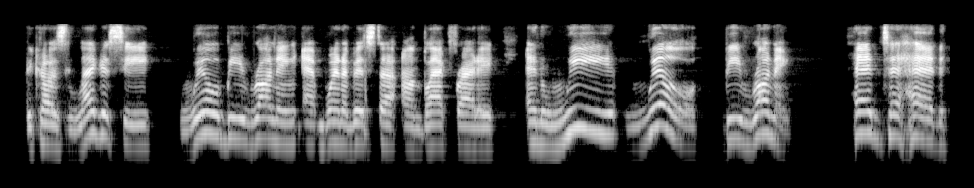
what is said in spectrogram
because Legacy will be running at Buena Vista on Black Friday, and we will be running head to head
